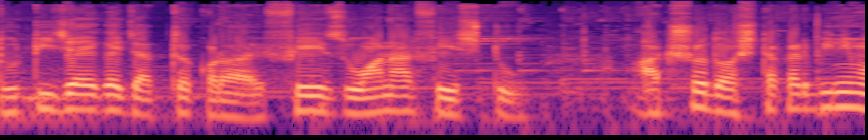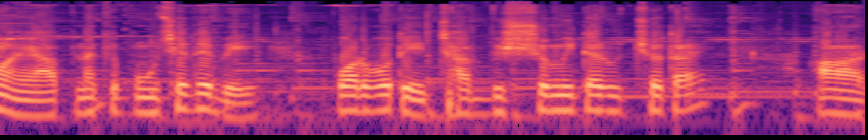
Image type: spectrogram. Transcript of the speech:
দুটি জায়গায় যাত্রা করা হয়, ফেজ ওয়ান আর ফেজ টু। আটশো দশ টাকার বিনিময়ে আপনাকে পৌঁছে দেবে পর্বতে ছাব্বিশশো মিটার উচ্চতায় আর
